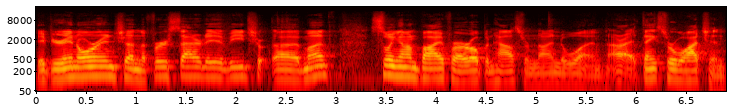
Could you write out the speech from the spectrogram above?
if you're in Orange on the first Saturday of each uh, month, swing on by for our open house from 9 to 1. All right, thanks for watching.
